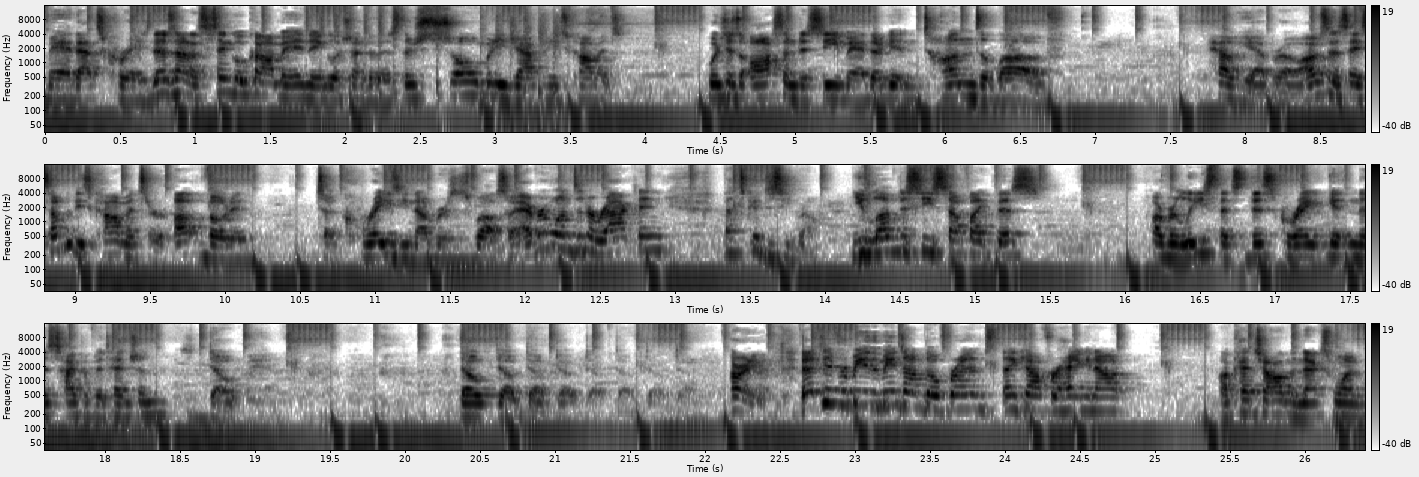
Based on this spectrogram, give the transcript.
Man, that's crazy. There's not a single comment in English under this. There's so many Japanese comments, which is awesome to see, man. They're getting tons of love. Hell yeah, bro. I was gonna say, some of these comments are upvoted to crazy numbers as well. So everyone's interacting. That's good to see, bro. You love to see stuff like this. A release that's this great, getting this type of attention. It's dope, man. Dope, dope, dope, dope, dope, dope, dope, dope. Alrighty, that's it for me in the meantime though, friends. Thank y'all for hanging out. I'll catch y'all on the next one.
